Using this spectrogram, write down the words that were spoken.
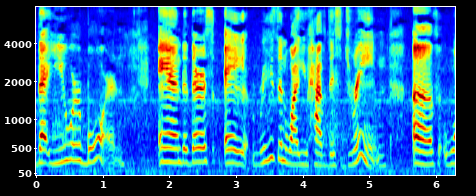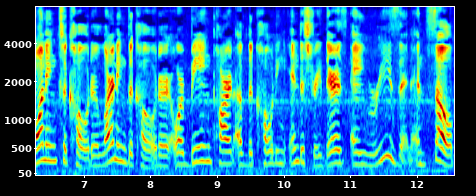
that you were born. And there's a reason why you have this dream of wanting to code or learning to code or, or being part of the coding industry. There's a reason. And so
